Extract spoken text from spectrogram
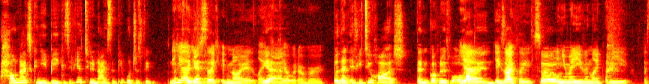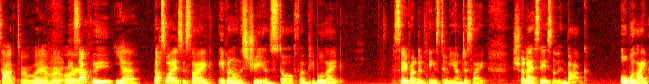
how nice can you be? Because if you're too nice, then people just. Like, yeah, you forget just it. like ignore it. Like Yeah. yeah, whatever. But then if you're too harsh, then God knows what will yeah, happen. exactly. So And you may even like be attacked or whatever. Or exactly, yeah, that's why it's just like even on the street and stuff, when people like say random things to me, I'm just like, should I say something back, or will like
